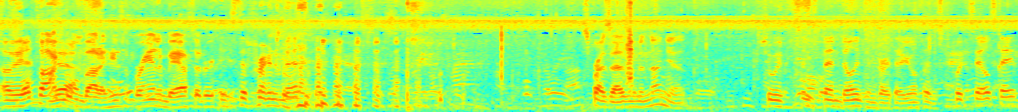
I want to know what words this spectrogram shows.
Oh yeah. Talk to him about it. He's a brand ambassador. He's the friend of man. Surprised that hasn't been done yet. Should we, since Ben Billington's right there, you want to play this Quicksails tape?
